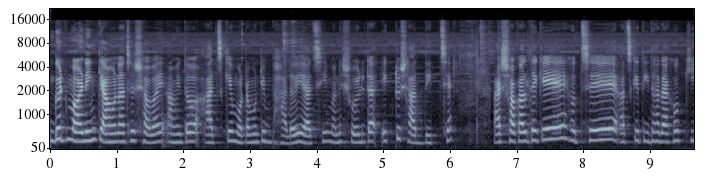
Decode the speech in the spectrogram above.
গুড মর্নিং কেমন আছো সবাই? আমি তো আজকে মোটামুটি ভালোই আছি মানে শরীরটা একটু স্বাদ দিচ্ছে। আর সকাল থেকে হচ্ছে আজকে তিধা দেখো কি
